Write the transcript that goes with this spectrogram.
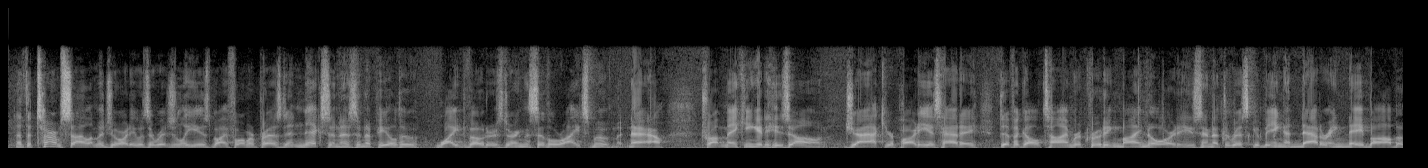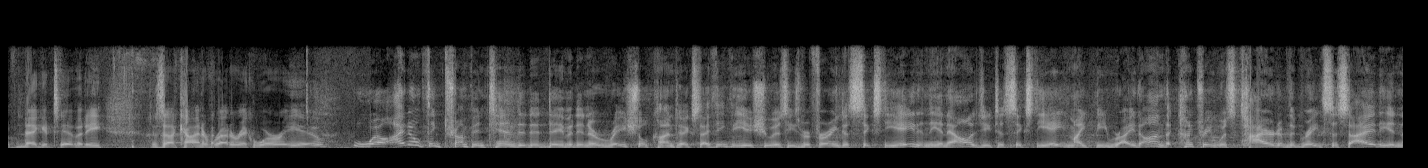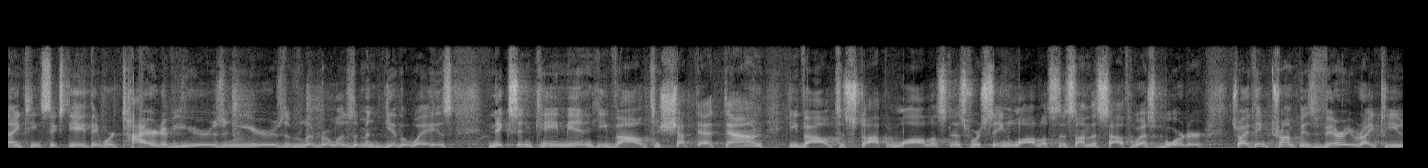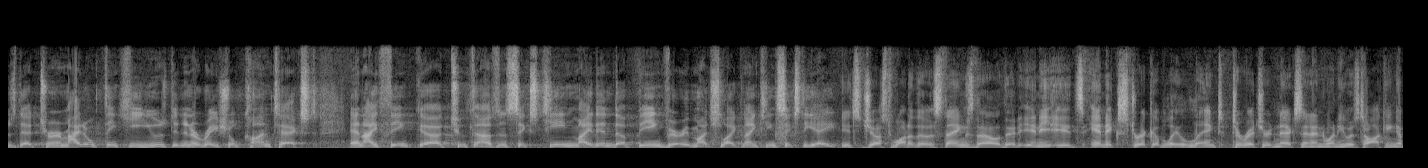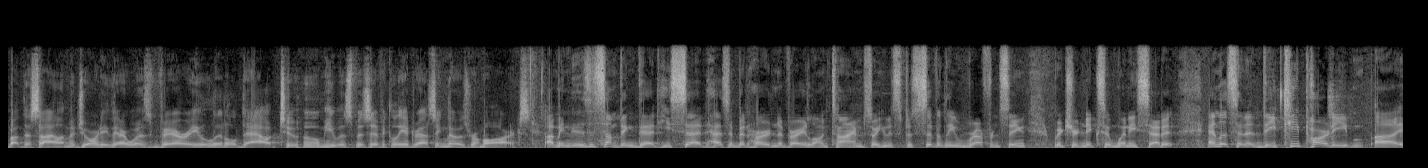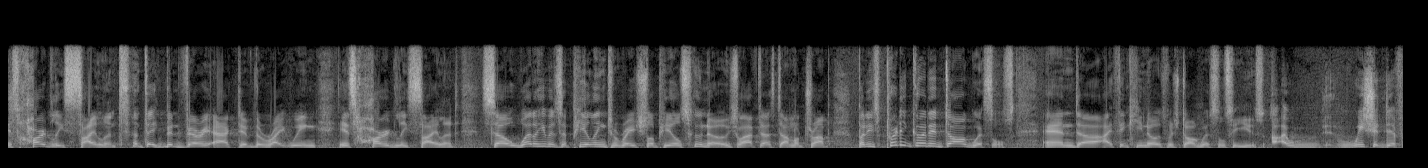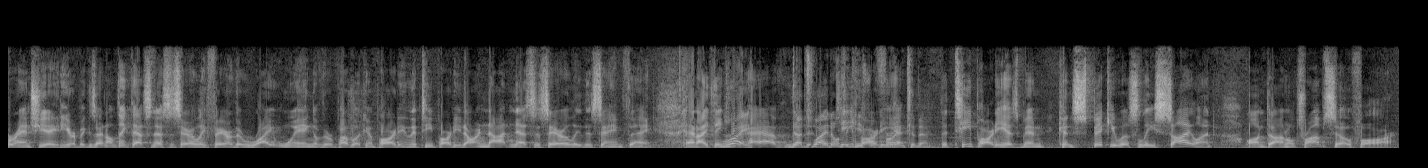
Now, the term silent majority was originally used by former President Nixon as an appeal to white voters during the civil rights movement. Now, Trump making it his own. Jack, your party has had a difficult time recruiting minorities, and at the risk of being a nattering nabob of negativity, does that kind of rhetoric worry you? Well, I don't think Trump intended it, David, in a racial context. I think the issue is he's referring to 68, and the analogy to 68 might be right on. The country was tired of the Great Society in 1968. They were tired of years years and years of liberalism and giveaways. Nixon came in. He vowed to shut that down. He vowed to stop lawlessness. We're seeing lawlessness on the southwest border. So I think Trump is very right to use that term. I don't think he used it in a racial context. And I think uh, 2016 might end up being very much like 1968. It's just one of those things, though, that it's inextricably linked to Richard Nixon. And when he was talking about the silent majority, there was very little doubt to whom he was specifically addressing addressing those remarks. I mean, this is something that he said hasn't been heard in a very long time. So he was specifically referencing Richard Nixon when he said it. And listen, the Tea Party uh, is hardly silent. They've been very active. The right wing is hardly silent. So whether he was appealing to racial appeals, who knows? You'll have to ask Donald Trump. But he's pretty good at dog whistles. And uh, I think he knows which dog whistles he uses. I, we should differentiate here because I don't think that's necessarily fair. The right wing of the Republican Party and the Tea Party are not necessarily the same same thing. And I think right. you have. That's the, why I don't Tea think he's Party referring to them. The Tea Party has been conspicuously silent on Donald Trump so far.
